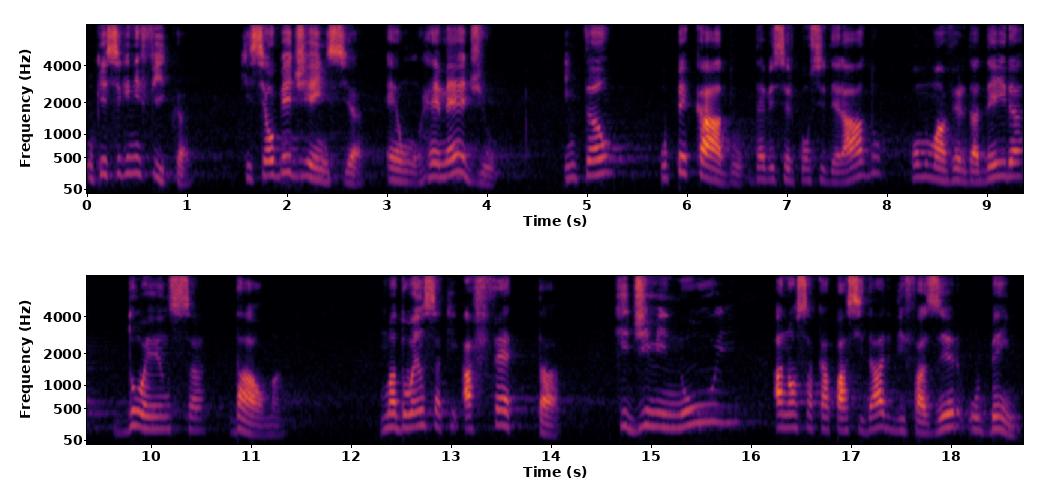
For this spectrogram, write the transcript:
O que significa que se a obediência é um remédio, então o pecado deve ser considerado como uma verdadeira doença da alma. Uma doença que afeta que diminui a nossa capacidade de fazer o bem.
